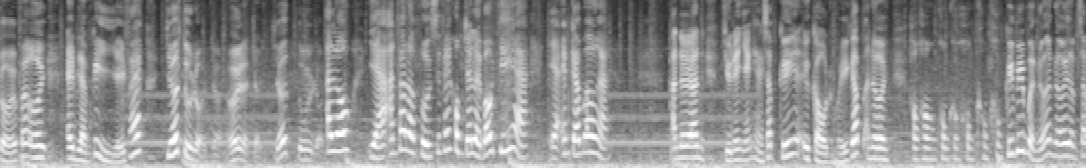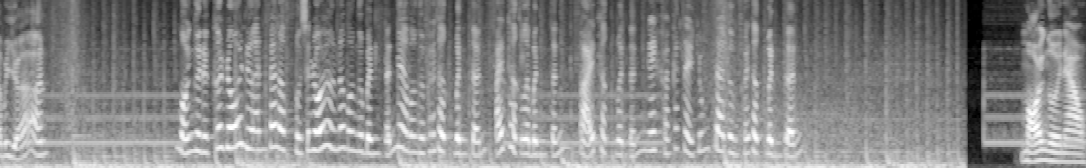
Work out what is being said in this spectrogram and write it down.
Trời ơi Phát ơi Em làm cái gì vậy Phát Chết tôi rồi Trời ơi là trời chết tôi rồi Alo, dạ anh Phát La Phường xin phép không trả lời báo chí à. Dạ em cảm ơn ạ. Anh ơi anh Chiều nay nhãn hàng sắp ký yêu cầu hủy gấp anh ơi Không không không không không không, không ký với mình nữa anh ơi Làm sao bây giờ anh Mọi người đừng có rối nữa, anh Phát là Phường sẽ rối hơn đó Mọi người bình tĩnh nha, mọi người phải thật bình tĩnh Phải thật là bình tĩnh, phải thật bình tĩnh Ngay khoảnh khắc này chúng ta cần phải thật bình tĩnh Mọi người nào?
